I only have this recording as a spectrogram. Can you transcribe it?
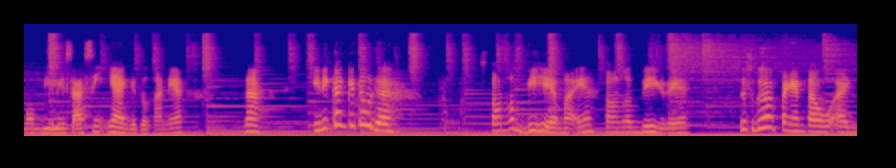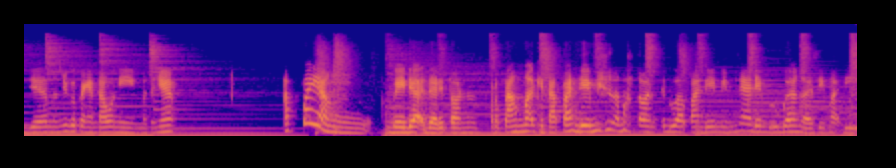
mobilisasinya gitu kan ya nah ini kan kita udah setahun lebih ya mak ya setahun lebih gitu ya terus gue pengen tahu aja maksudnya gue pengen tahu nih maksudnya apa yang beda dari tahun pertama kita pandemi sama tahun kedua pandemi? Misalnya ada yang berubah nggak sih, Mak, di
